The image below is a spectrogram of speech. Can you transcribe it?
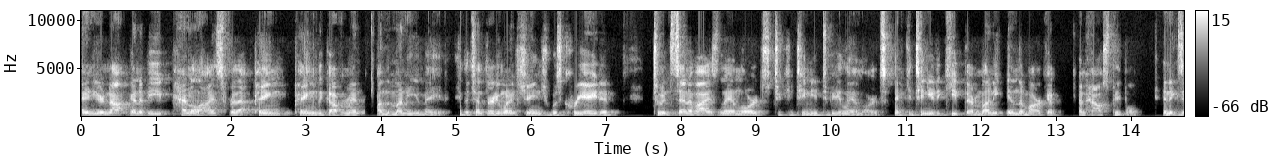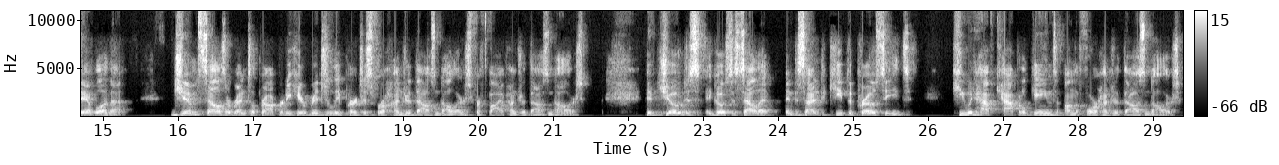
and you're not going to be penalized for that paying paying the government on the money you made the 1031 exchange was created to incentivize landlords to continue to be landlords and continue to keep their money in the market and house people. An example of that jim sells a rental property he originally purchased for $100000 for $500000 if joe goes to sell it and decided to keep the proceeds he would have capital gains on the $400000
